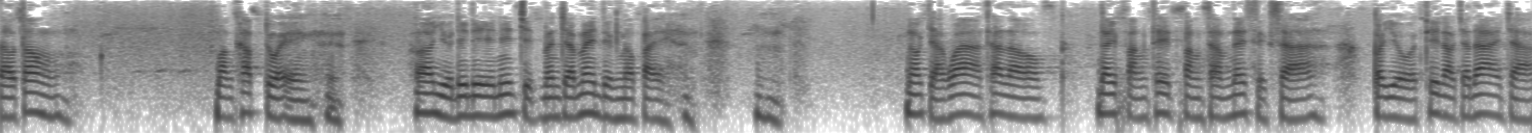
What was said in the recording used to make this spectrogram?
เราต้องบังคับตัวเอง เพราะอยู่ดีๆ นี่จิตมันจะไม่ดึงเราไป นอกจากว่าถ้าเราได้ฟังเทศฟังธรรมได้ศึกษาประโยชน์ที่เราจะได้จาก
